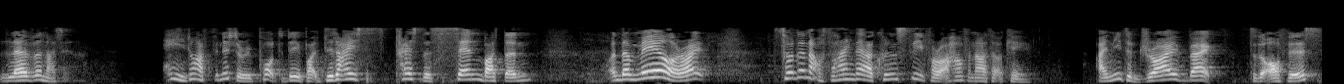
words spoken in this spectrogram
11. I said, hey, you know, I finished the report today, but did I press the send button on the mail, right? So then I was lying there, I couldn't sleep for about half an hour. I thought, okay, I need to drive back to the office.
